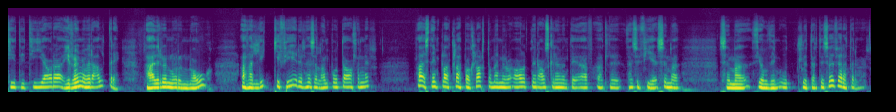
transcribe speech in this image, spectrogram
10-10 ára í raun og vera aldrei. Það er raun og vera nóg að það liggi fyrir þessar landbóta állanir það er steimplað klappa á klárt og mennir árnir áskrifandi af allu þessu fíð sem sem að þjóðin útlutar til söðfjaraðarinnar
